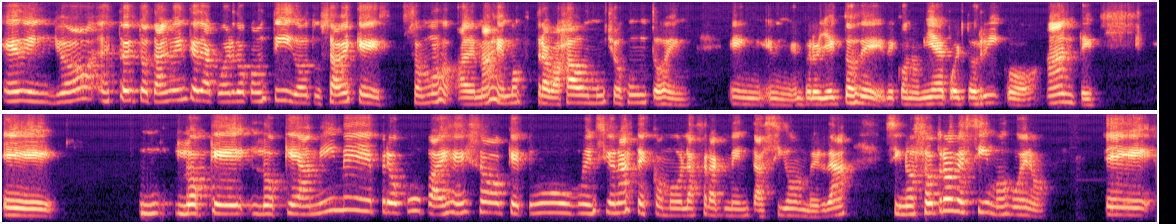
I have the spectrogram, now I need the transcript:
Edwin, yo estoy totalmente de acuerdo contigo. Tú sabes que somos, además hemos trabajado mucho juntos en, proyectos de, economía de Puerto Rico antes. Eh, lo que, lo que a mí me preocupa es eso que tú mencionaste como la fragmentación, ¿verdad? Si nosotros decimos, bueno, eh,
